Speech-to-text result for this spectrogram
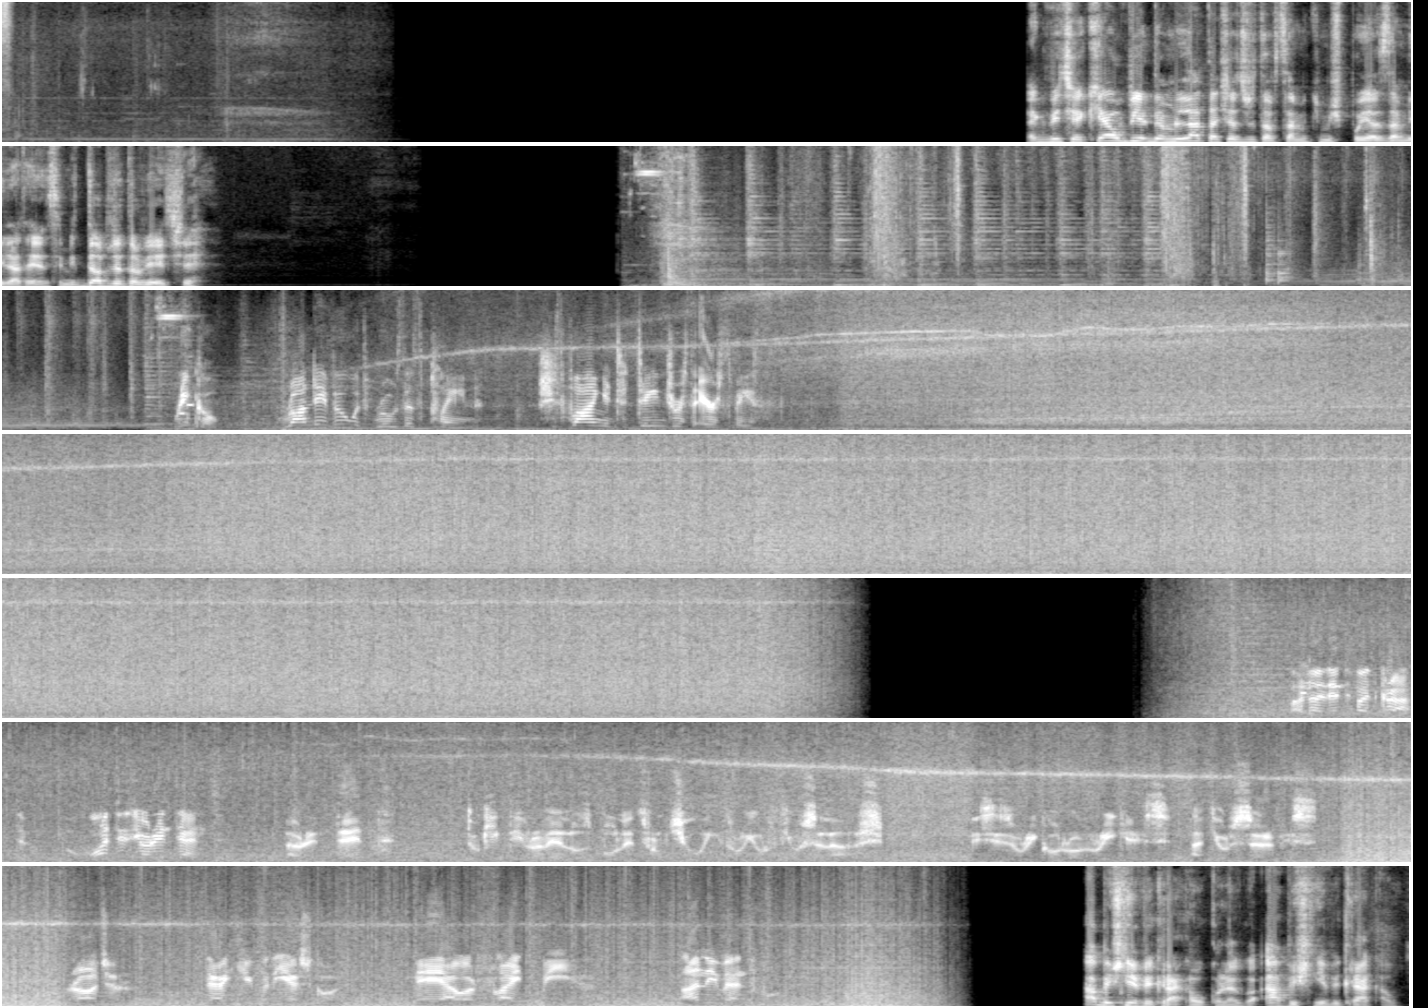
Jak wiecie, jak ja uwielbiam latać odrzutowcami, jakimiś pojazdami latającymi, dobrze to wiecie. Rendezvous with Rosa's plane. She's flying into dangerous airspace. Unidentified Abyś nie wykrakał, kolego, abyś nie wykrakał.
